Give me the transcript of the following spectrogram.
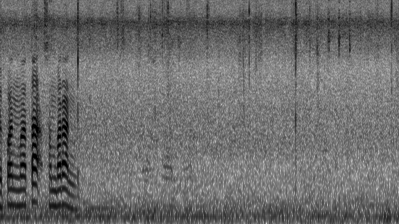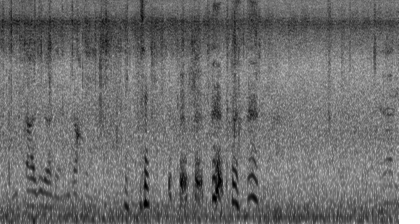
Depan mata sambaran. Kita juga ada endak ya. Dari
